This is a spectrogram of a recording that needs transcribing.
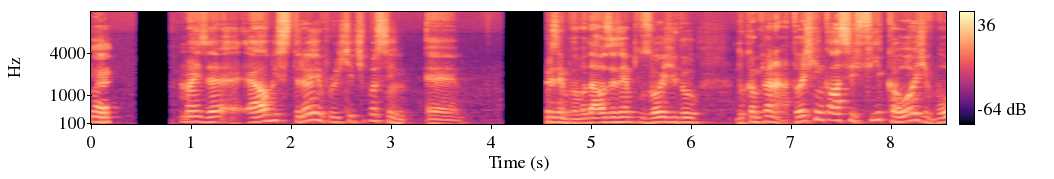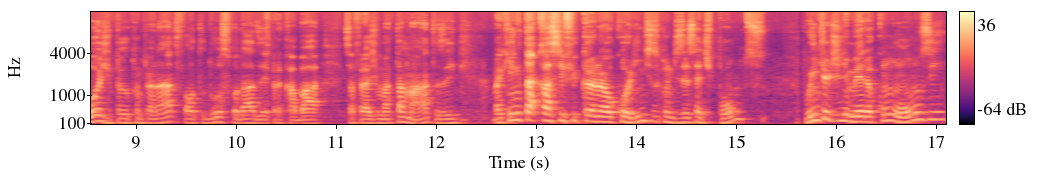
É. Mas é, é algo estranho, porque, tipo assim, é, por exemplo, eu vou dar os exemplos hoje do, do campeonato. Hoje quem classifica hoje, hoje pelo campeonato, falta duas rodadas aí pra acabar essa frase de mata-matas aí. Mas quem tá classificando é o Corinthians com 17 pontos, o Inter de Limeira com 11,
